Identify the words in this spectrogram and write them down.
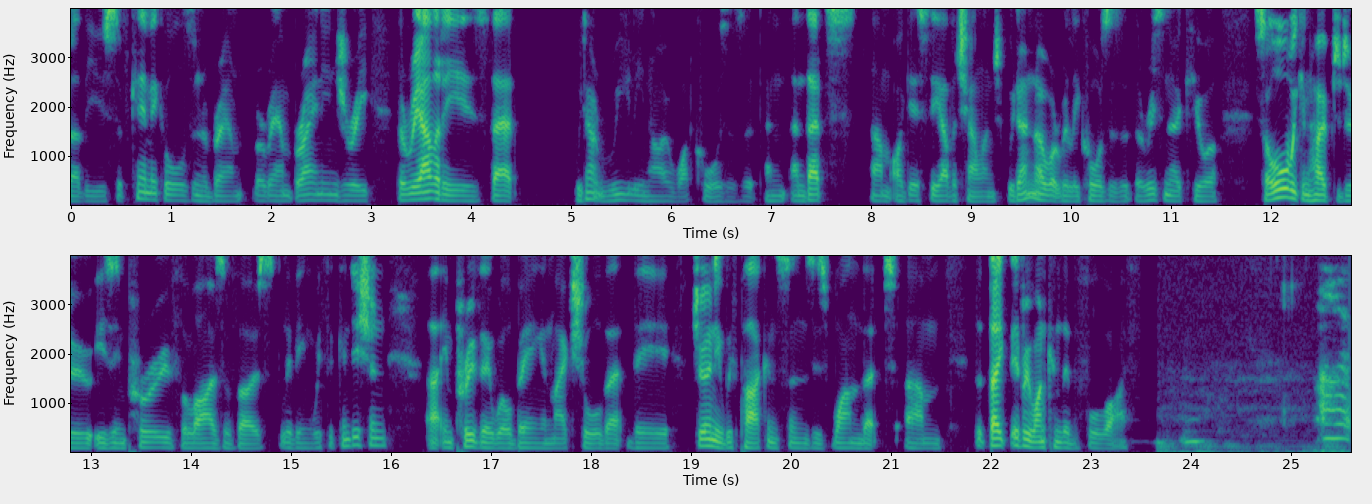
uh, the use of chemicals and around around brain injury. The reality is that we don't really know what causes it, and and that's um, I guess the other challenge. We don't know what really causes it. There is no cure. So all we can hope to do is improve the lives of those living with the condition, uh, improve their well-being, and make sure that their journey with Parkinson's is one that um, that they, everyone can live a full life. Uh,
